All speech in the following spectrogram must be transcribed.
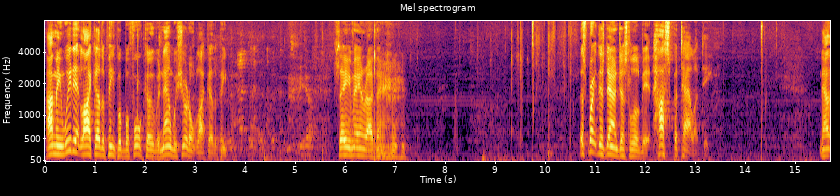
I mean, we didn't like other people before COVID. Now we sure don't like other people. Say amen right there. Let's break this down just a little bit. Hospitality. Now,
